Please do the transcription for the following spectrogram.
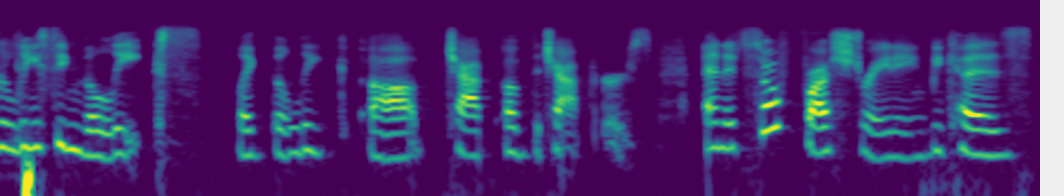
releasing the leaks like the leak uh, chap of the chapters. And it's so frustrating because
